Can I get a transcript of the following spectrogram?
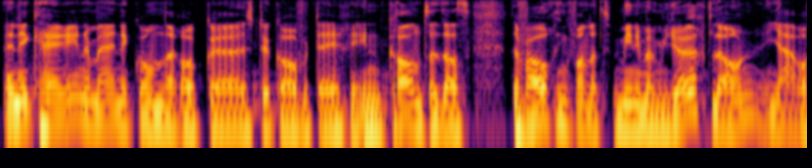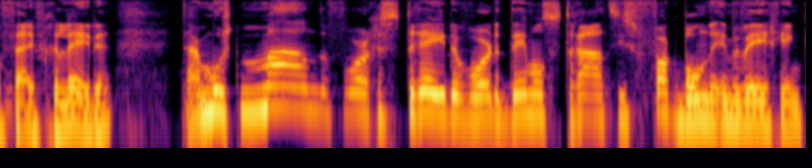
En ik herinner mij, en ik kwam daar ook uh, stukken over tegen in kranten, dat de verhoging van het minimumjeugdloon, een jaar of vijf geleden. Daar moest maanden voor gestreden worden, demonstraties, vakbonden in beweging.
